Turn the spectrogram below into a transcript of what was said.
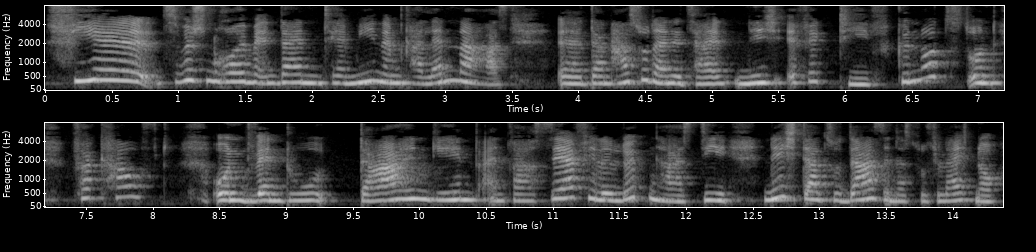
viel Zwischenräume in deinen Terminen im Kalender hast, äh, dann hast du deine Zeit nicht effektiv genutzt und verkauft. Und wenn du dahingehend einfach sehr viele Lücken hast, die nicht dazu da sind, dass du vielleicht noch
